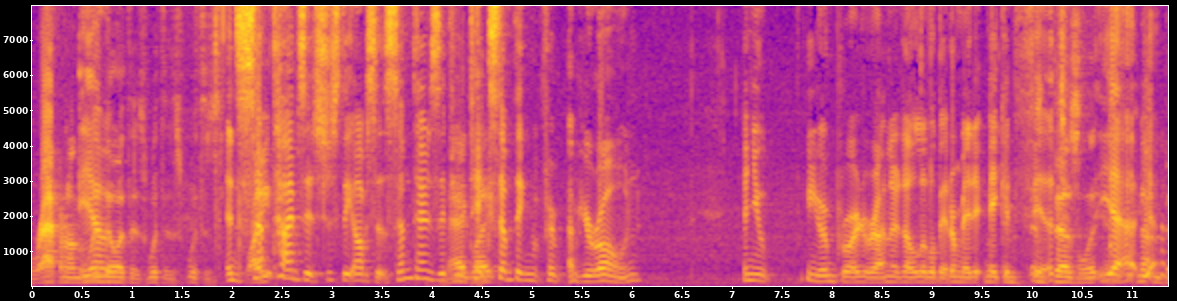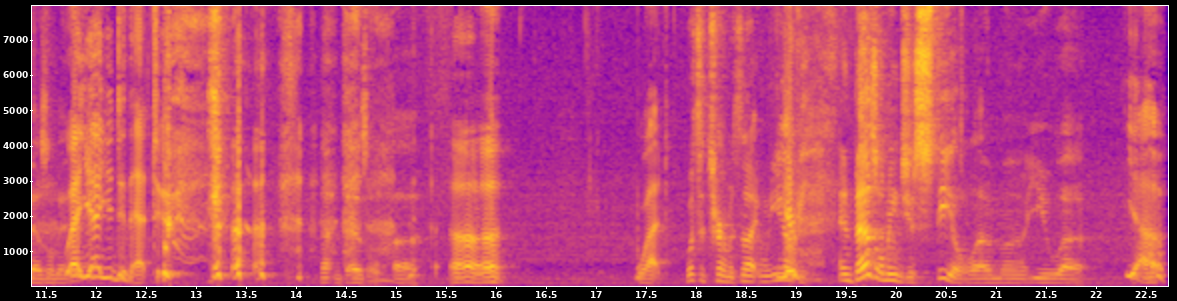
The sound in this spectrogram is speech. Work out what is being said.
Rapping on the Yeah. window with his with his with his And light. sometimes it's just the opposite. Sometimes if you Mag take light. something from, of your own and you you embroider on it a little bit or make it, make it fit. embezzle it, yeah. Yeah. Not yeah. embezzle it. Well, yeah, you do that too. not embezzle. Uh, what? what's the term? It's not you know, You're- embezzle means you steal. Um, uh, you uh, Yeah.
